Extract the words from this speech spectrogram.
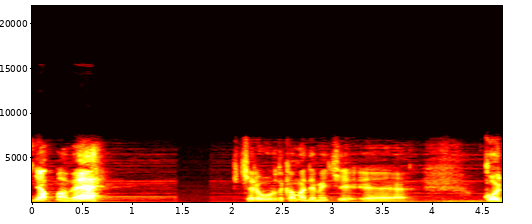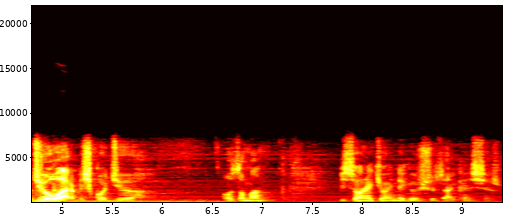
Yapma be. Kere vurduk ama demek ki e, gocuğu varmış gocuğu. O zaman bir sonraki oyunda görüşürüz arkadaşlar.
